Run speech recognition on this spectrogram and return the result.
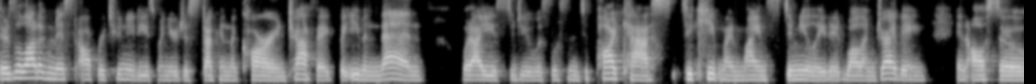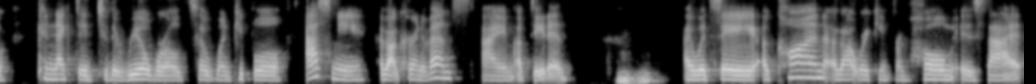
there's a lot of missed opportunities when you're just stuck in the car in traffic. But even then, what I used to do was listen to podcasts to keep my mind stimulated while I'm driving and also connected to the real world. So when people ask me about current events, I'm updated. Mm -hmm. I would say a con about working from home is that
